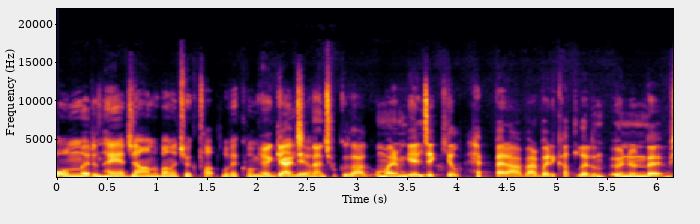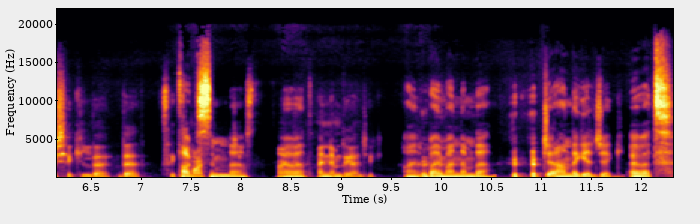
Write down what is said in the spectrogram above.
onların heyecanı bana çok tatlı ve komik Ya gerçekten geliyor. çok güzeldi. Umarım gelecek yıl hep beraber barikatların önünde bir şekilde de 8 Mart'ta Taksim'de. Evet. Annem de gelecek. Benim annem de. Ceren de gelecek. Evet,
